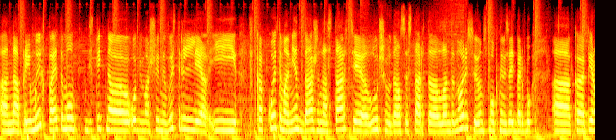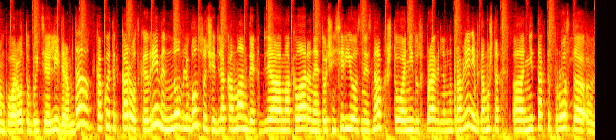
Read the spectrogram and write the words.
на прямых, поэтому действительно обе машины выстрелили, и в какой-то момент даже на старте лучше удался старт Ланда Норрису, и он смог навязать борьбу к первому повороту быть лидером. Да, какое-то короткое время, но в любом случае для команды, для Макларена это очень серьезный знак, что они идут в правильном направлении, потому что э, не так-то просто э,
